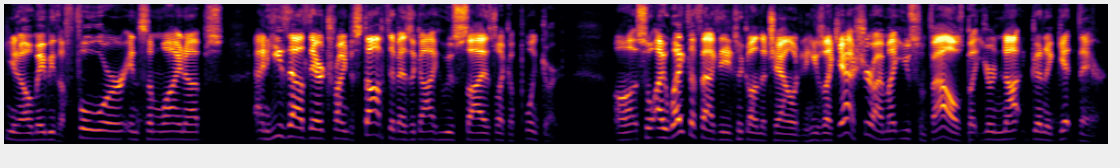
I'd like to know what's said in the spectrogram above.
you know, maybe the four in some lineups, and he's out there trying to stop them as a guy who is sized like a point guard. Uh, so I like the fact that he took on the challenge, and he's like, yeah, sure, I might use some fouls, but you're not to get there.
